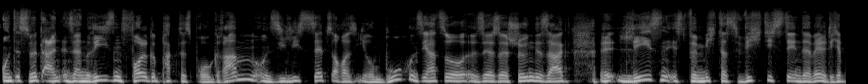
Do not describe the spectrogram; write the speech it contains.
Und es wird ein, ein riesen vollgepacktes Programm und sie liest selbst auch aus ihrem Buch und sie hat so sehr, sehr schön gesagt, äh, Lesen ist für mich das Wichtigste in der Welt. Ich hab,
